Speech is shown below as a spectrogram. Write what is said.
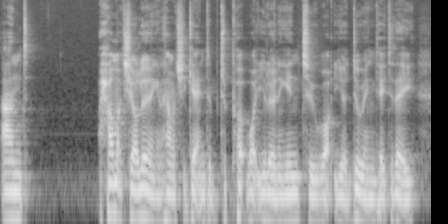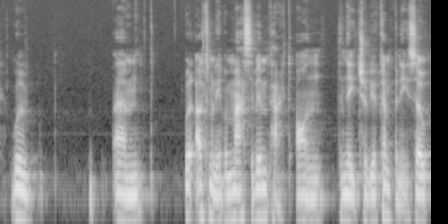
and how much you're learning and how much you're getting to, to put what you're learning into what you're doing day to day will um, will ultimately have a massive impact on the nature of your company. So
